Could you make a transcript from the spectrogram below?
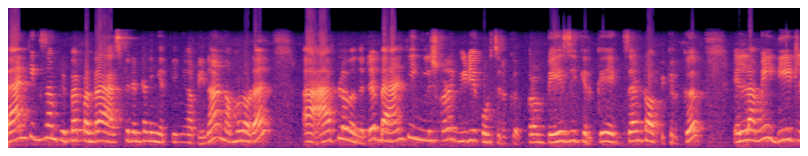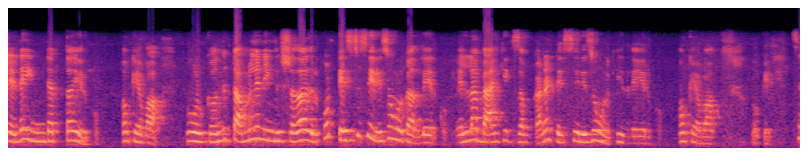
bank exam prepare பண்ணுற ஆஸ்பிரண்ட்டாக நீங்கள் இருக்கீங்க அப்படின்னா நம்மளோட ஆப்பில் வந்துட்டு பேங்க் இங்கிலீஷ்க்கான வீடியோ கோர்ஸ் இருக்குது அப்புறம் பேசிக் இருக்குது எக்ஸாம் டாபிக் இருக்குது எல்லாமே டீட்டெயில்டாக இன்டெப்த்தாக இருக்கும். ஓகேவா உங்களுக்கு வந்து தமிழ் அண்ட் இங்கிலீஷில் தான் அது இருக்கும். டெஸ்ட் சீரிஸும் உங்களுக்கு அதிலே இருக்கும். எல்லா பேங்க் எக்ஸாமுக்கான டெஸ்ட் சீரிஸும் உங்களுக்கு இதிலே இருக்கும். ஓகேவா ஓகே ஸோ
